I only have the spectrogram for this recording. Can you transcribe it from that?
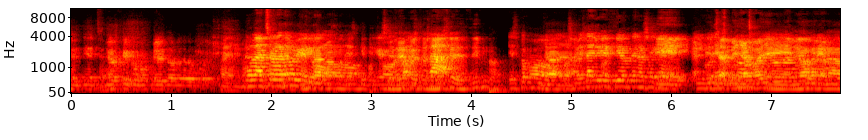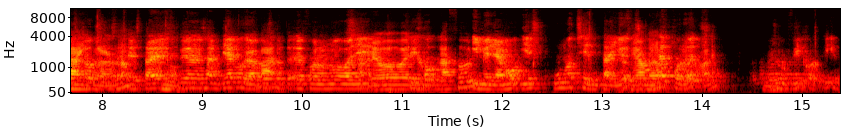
28. Yo es que como que yo todo lo pues. No, la chora porque digo, no, joder, es que tiene que ser joder, más. pues no sé decirlo. Es como, ya. ¿sabéis la dirección de no sé qué? Y escucha, me directo- llamó ayer un eh, está estudiando en Santiago que ha puesto teléfono nuevo allí fijo y me llamó y es un 88 Ya, ¿sabes? por vale. 8 es un fijo tío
